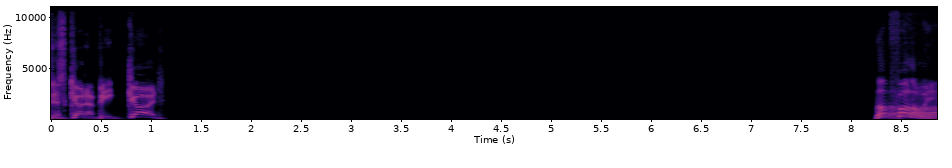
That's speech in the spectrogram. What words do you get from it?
is gonna be good. The following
